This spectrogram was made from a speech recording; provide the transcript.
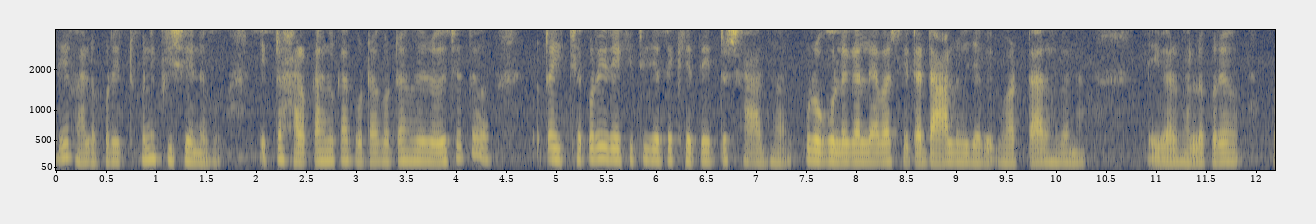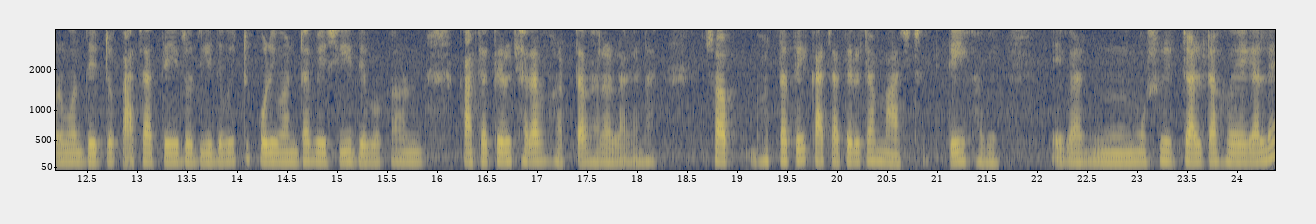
দিয়ে ভালো করে একটুখানি পিষিয়ে নেব। একটু হালকা হালকা গোটা গোটা হয়ে রয়েছে তো, ওটা ইচ্ছা করেই রেখেছি যাতে খেতে একটু স্বাদ হয়। পুরো গলে গেলে আবার সেটা ডাল হয়ে যাবে, ভর্তা আর হবে না। এইবার ভালো করে ওর মধ্যে একটু কাঁচা তেলও দিয়ে দেবো, একটু পরিমাণটা বেশিই দেবো, কারণ কাঁচা তেল ছাড়া ভর্তা ভালো লাগে না। সব ভর্তাতেই কাঁচা তেলটা মাস্ট দিতেই হবে। এবার মুসুরির ডালটা হয়ে গেলে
